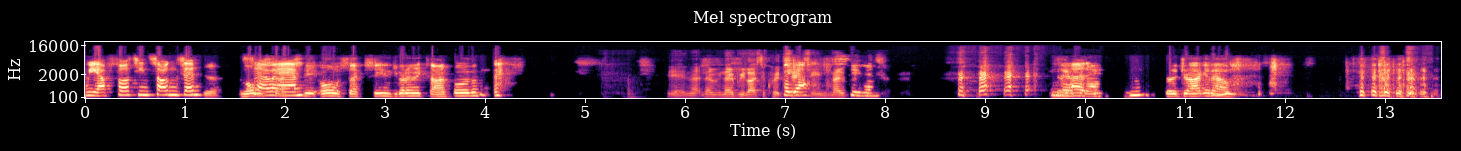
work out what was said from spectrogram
We have 14 songs in. Yeah. And all, So, the sex, um, scene- all the sex scenes, you got to make time for them. Yeah, no, no, nobody likes a quick But sex yeah, scene. see Nobody. No. I know. drag it out.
